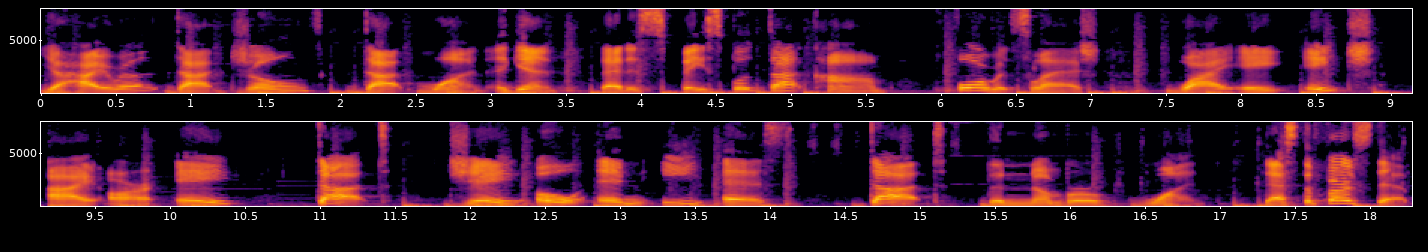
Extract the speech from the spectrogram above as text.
yahira.jones.1. Again, that is facebook.com forward slash Y A H I R A dot J O N E S dot the number one. That's the first step.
